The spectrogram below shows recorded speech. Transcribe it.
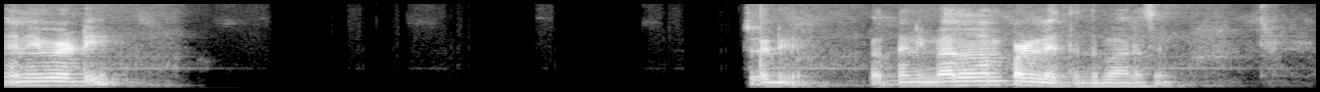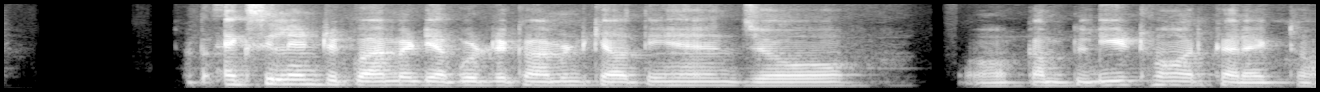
एनीबॉडी चलिए, पता नहीं बार हम पढ़ लेते दोबारा से। तो एक्सीलेंट रिक्वायरमेंट या गुड रिक्वायरमेंट क्या होती हैं जो कंप्लीट हो और करेक्ट हो?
